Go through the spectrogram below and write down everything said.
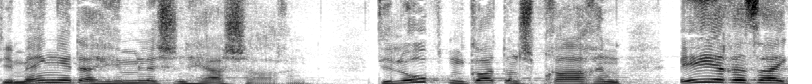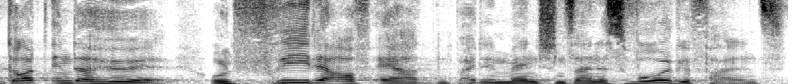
die Menge der himmlischen Herrscharen. Die lobten Gott und sprachen, Ehre sei Gott in der Höhe und Friede auf Erden bei den Menschen seines Wohlgefallens.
